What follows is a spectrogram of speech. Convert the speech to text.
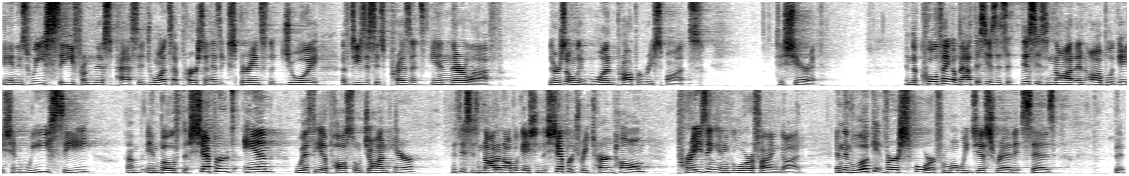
And as we see from this passage, once a person has experienced the joy of Jesus' presence in their life, there's only one proper response to share it and the cool thing about this is, is that this is not an obligation. We see um, in both the shepherds and with the Apostle John here that this is not an obligation. The shepherds returned home praising and glorifying God. And then look at verse 4 from what we just read. It says that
